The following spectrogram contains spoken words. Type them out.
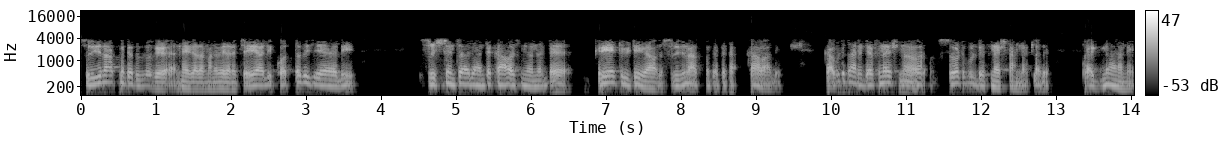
సృజనాత్మకతతోనే కదా మనం ఏదైనా చేయాలి కొత్తది చేయాలి సృష్టించాలి అంటే కావాల్సింది ఏంటంటే క్రియేటివిటీ కావాలి సృజనాత్మకత కావాలి. కాబట్టి దాని డెఫినేషన్ సూటబుల్ డెఫినేషన్ అన్నట్లు అది. ప్రజ్ఞ అని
